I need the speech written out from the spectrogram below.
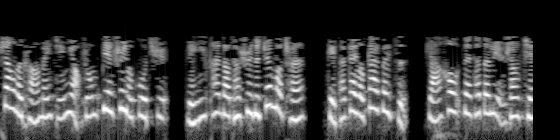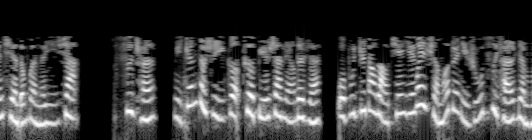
上了床没几秒钟便睡了过去。林一看到他睡得这么沉，给他盖了盖被子，然后在他的脸上浅浅的吻了一下。思成，你真的是一个特别善良的人，我不知道老天爷为什么对你如此残忍，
